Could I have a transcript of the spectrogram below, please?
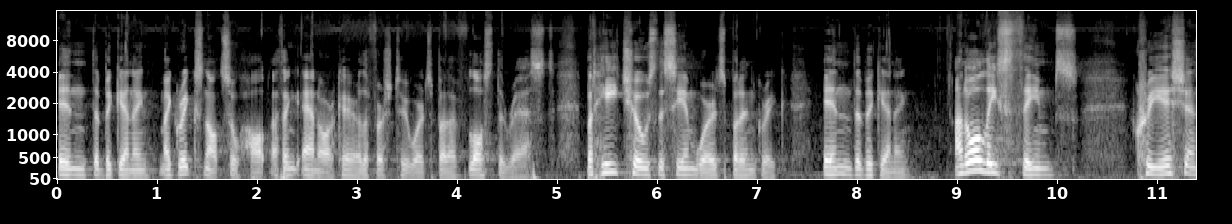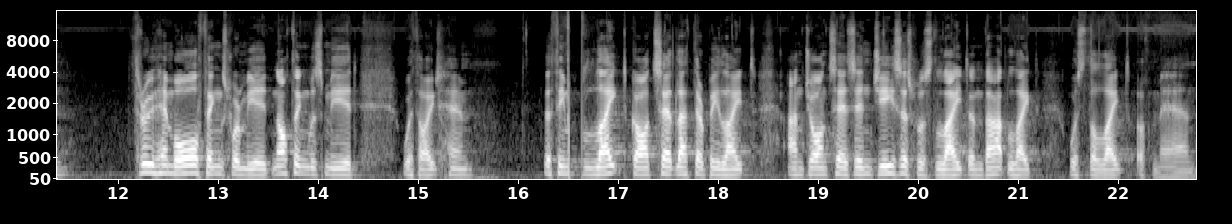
in the beginning. My Greek's not so hot. I think enarche are the first two words, but I've lost the rest. But he chose the same words, but in Greek. in the beginning. And all these themes creation, through him all things were made, nothing was made without him. The theme of light, God said, Let there be light. And John says, In Jesus was light, and that light was the light of men.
